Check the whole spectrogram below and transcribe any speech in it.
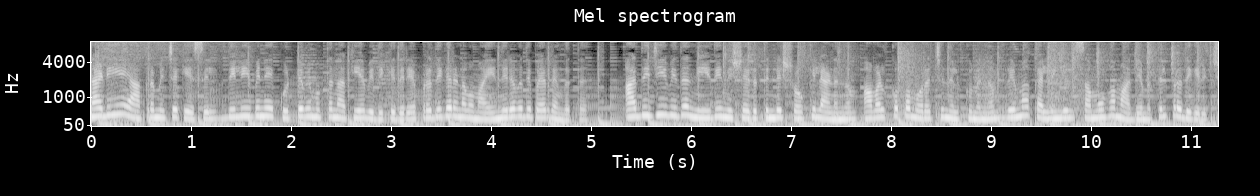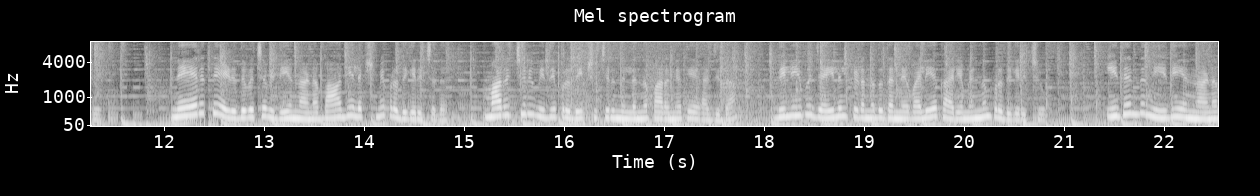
നടിയെ ആക്രമിച്ച കേസിൽ ദിലീപിനെ കുറ്റവിമുക്തനാക്കിയ വിധിക്കെതിരെ പ്രതികരണവുമായി നിരവധി പേർ രംഗത്ത്. അതിജീവിത നീതി നിഷേധത്തിന്റെ ഷോക്കിലാണെന്നും അവൾക്കൊപ്പം ഉറച്ചു നിൽക്കുമെന്നും റിമ കല്ലിങ്കിൽ സമൂഹ മാധ്യമത്തിൽ പ്രതികരിച്ചു. നേരത്തെ എഴുതിവെച്ച വിധിയെന്നാണ് ഭാഗ്യലക്ഷ്മി പ്രതികരിച്ചത്. മറിച്ചൊരു വിധി പ്രതീക്ഷിച്ചിരുന്നില്ലെന്ന് പറഞ്ഞ കെ. അജിത ദിലീപ് ജയിലിൽ കിടന്നത് തന്നെ വലിയ കാര്യമെന്നും പ്രതികരിച്ചു. ഇതെന്ത് നീതി എന്നാണ്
